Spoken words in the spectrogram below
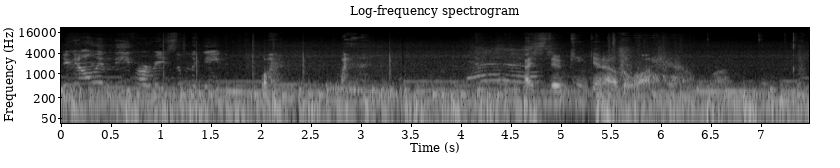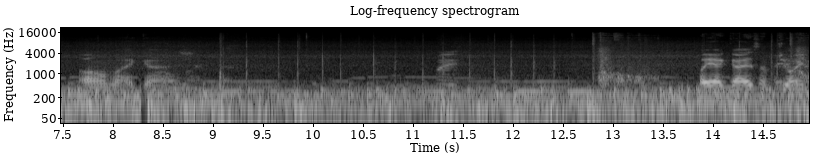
You can only leave or resume the game. What? I still can't get out of the water. Oh my gosh. Wait. Oh yeah, guys, I'm joined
